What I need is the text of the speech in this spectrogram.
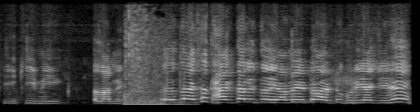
কি কি মি জানি। এ তো এসে থাক তাহলে তুই আমি একটু একটু ঘুরে আসি হ্যাঁ?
